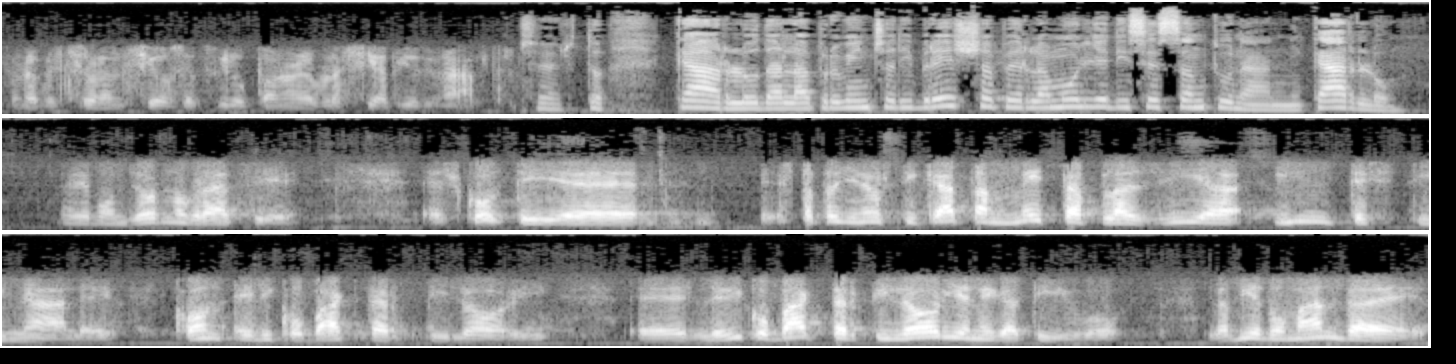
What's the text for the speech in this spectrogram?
che una persona ansiosa sviluppa una neoplassia più di un'altra. Certo. Carlo dalla provincia di Brescia per la moglie di 61 anni. Carlo. Eh, buongiorno, grazie. Ascolti, eh, è stata diagnosticata metaplasia intestinale con Helicobacter pylori eh, l'Helicobacter pylori è negativo. La mia domanda è,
